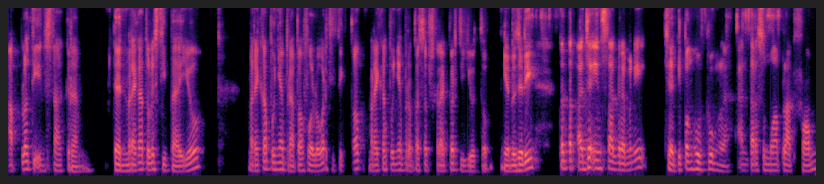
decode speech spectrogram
upload di Instagram dan mereka tulis di bio mereka punya berapa follower di TikTok, mereka punya berapa subscriber di YouTube gitu. Jadi tetap aja Instagram ini jadi penghubung lah antar semua platform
